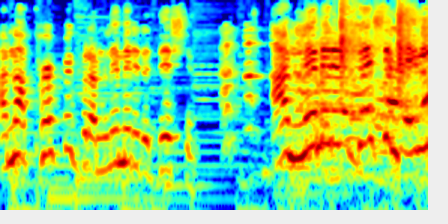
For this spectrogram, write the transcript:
"I'm not perfect, but I'm limited edition." I'm limited edition, baby.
